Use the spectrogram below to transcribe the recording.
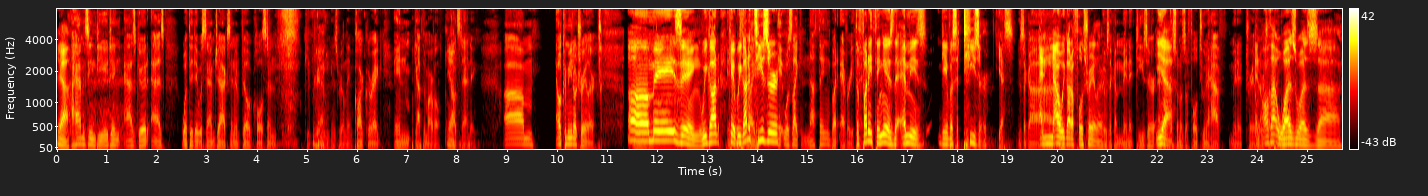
Yeah. I haven't seen de aging as good as what they did with Sam Jackson and Phil Coulson. Keep forgetting his real name, Clark Gregg in Captain Marvel. Yeah. Outstanding. Um, El Camino trailer. amazing. We got okay. We got a teaser. It was like nothing but everything. the funny thing is, the Emmys gave us a teaser, yes, it was like a and now we got a full trailer. it was like a minute teaser. And Yeah. this one was a full two and a half minute trailer. and all that was was uh,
